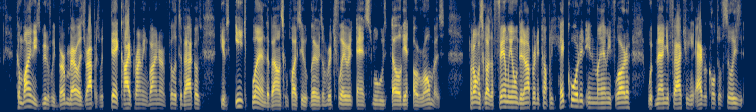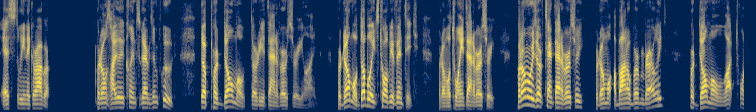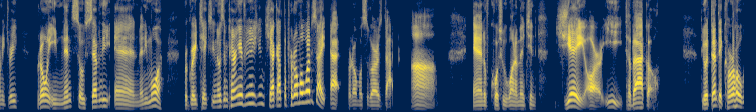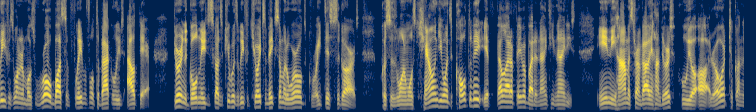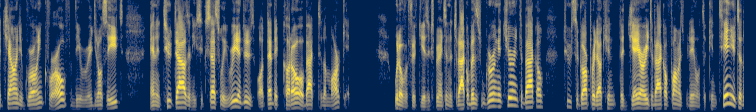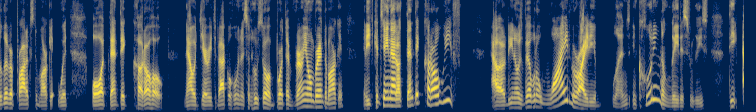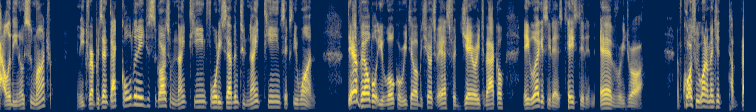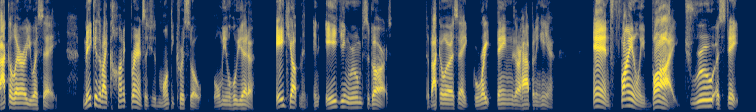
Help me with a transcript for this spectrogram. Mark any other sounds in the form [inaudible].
Combine these beautifully bourbon barrel aged wrappers with thick, high priming binder and filler tobaccos gives each blend a balanced complexity with layers of rich flavors and smooth, elegant aromas. Perdomo Cigars is a family-owned and operated company headquartered in Miami, Florida, with manufacturing and agricultural facilities in Esteli, Nicaragua. Perdomo's highly acclaimed cigars include the Perdomo 30th anniversary line, Perdomo Double Aged 12 year vintage, Perdomo 20th anniversary, Perdomo Reserve 10th anniversary, Perdomo Habano Bourbon Barrel Aged, Perdomo Lot 23, Perdomo Inmenso 70, and many more. For great tasting notes and pairing information, check out the Perdomo website at perdomocigars.com. And of course, we want to mention JRE Tobacco. The authentic Corojo leaf is one of the most robust and flavorful tobacco leaves out there. During the golden age of cigars Cuba, was a leaf of choice to make some of the world's greatest cigars. Because it's one of the most challenging ones to cultivate, it fell out of favor by the 1990s. In the Jamastran Valley in Honduras, Julio Eiroa took on the challenge of growing Corojo from the original seeds. And in 2000, he successfully reintroduced authentic Corojo back to the market. With over 50 years' experience in the tobacco business, from growing and curing tobacco to cigar production, the JRE Tobacco Farm has been able to continue to deliver products to market with authentic Corojo. Now with JRE Tobacco, Julio and Justo have brought their very own brand to market, and each contain that authentic Corojo leaf. Aladino is available in a wide variety of blends, including the latest release, the Aladino Sumatra. And each represent that golden age of cigars from 1947 to 1961. They're available at your local retailer. Be sure to ask for JRE Tobacco, a legacy that is tasted in every draw. Of course, we want to mention Tabacalera USA, makers of iconic brands such as Montecristo, Romeo Julieta, H. Upmann, and Aging Room Cigars. Tobacco USA, great things are happening here. And finally, by Drew Estate.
